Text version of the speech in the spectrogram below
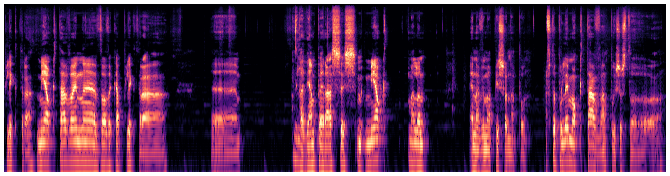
πλήκτρα, μία οκτάβα είναι 12 πλήκτρα. Ε, δηλαδή αν περάσεις, μία μάλλον ένα βήμα πίσω να πω. Αυτό που λέμε οκτάβα, που ίσως το,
